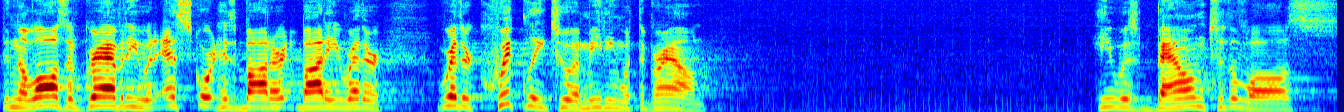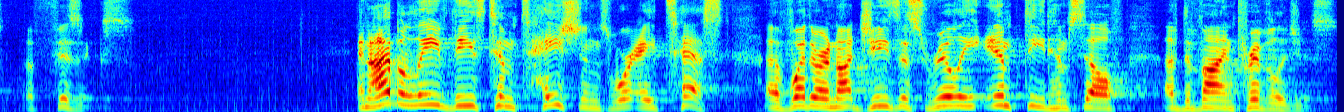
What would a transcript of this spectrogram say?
then the laws of gravity would escort his body rather, rather quickly to a meeting with the ground he was bound to the laws of physics. And I believe these temptations were a test of whether or not Jesus really emptied himself of divine privileges.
